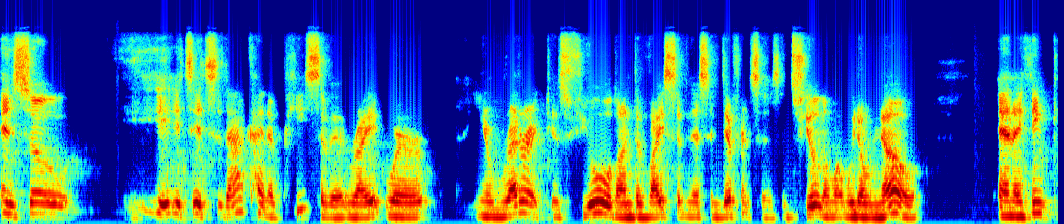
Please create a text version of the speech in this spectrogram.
And so it's it's that kind of piece of it, right? Where you know rhetoric is fueled on divisiveness and differences. It's fueled on what we don't know. And I think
